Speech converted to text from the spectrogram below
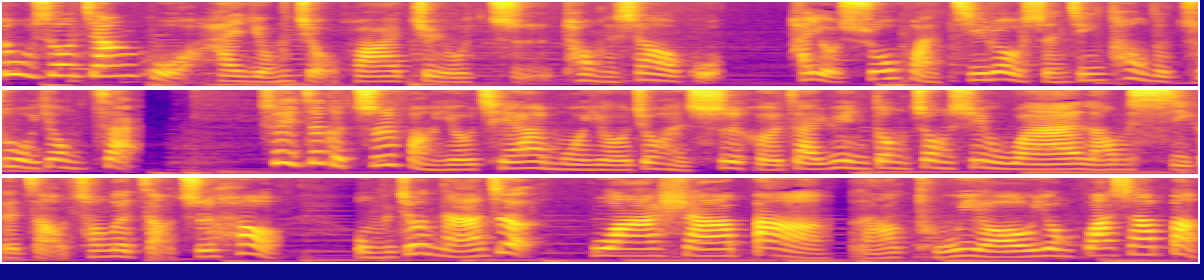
杜松浆果和永久花就有止痛的效果，还有舒缓肌肉神经痛的作用在，所以这个脂肪油切按摩油就很适合在运动重训完，然后我们洗个澡、冲个澡之后，我们就拿着刮痧棒，然后涂油，用刮痧棒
